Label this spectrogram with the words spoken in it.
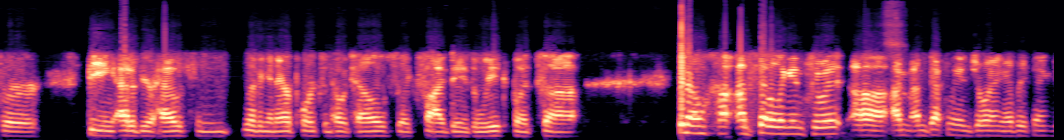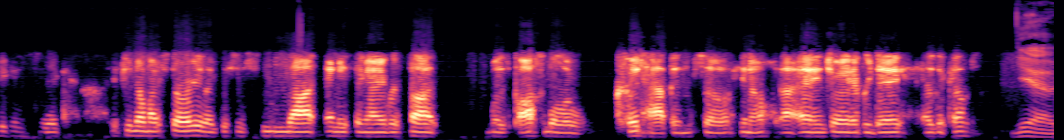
for being out of your house and living in airports and hotels like five days a week. But, uh, you know, I'm settling into it. Uh, I'm, I'm definitely enjoying everything because like, if you know my story, like this is not anything I ever thought was possible or could happen. So, you know, I enjoy every day as it comes. Yeah.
